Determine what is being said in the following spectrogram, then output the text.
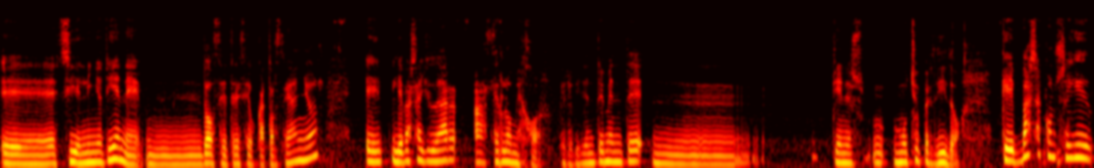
Eh, si el niño tiene 12, mm, 13 o 14 años, eh, le vas a ayudar a hacerlo mejor, pero evidentemente mm, tienes mucho perdido. ¿Que vas a conseguir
